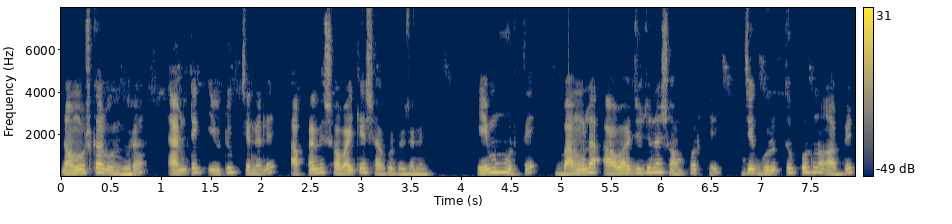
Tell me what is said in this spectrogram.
নমস্কার বন্ধুরা অ্যামটেক ইউটিউব চ্যানেলে আপনাদের সবাইকে স্বাগত জানাই। এই মুহূর্তে বাংলা আবাস যোজনা সম্পর্কে যে গুরুত্বপূর্ণ আপডেট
